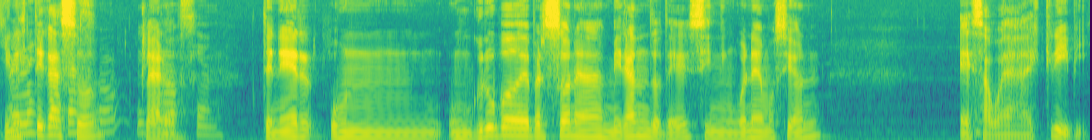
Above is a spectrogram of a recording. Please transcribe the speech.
Y en, este, caso, la claro, emoción. tener un, un grupo de personas mirándote sin ninguna emoción, esa weá es creepy,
